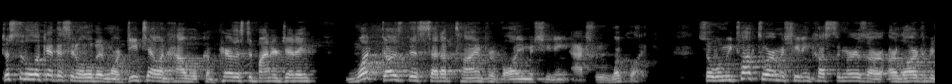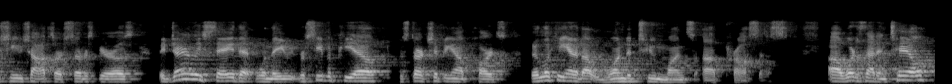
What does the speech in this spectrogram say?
just to look at this in a little bit more detail and how we'll compare this to binder jetting, what does this setup time for volume machining actually look like? So when we talk to our machining customers, our, our large machine shops, our service bureaus, they generally say that when they receive a PO to start shipping out parts, they're looking at about one to two months of process. Uh, what does that entail?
